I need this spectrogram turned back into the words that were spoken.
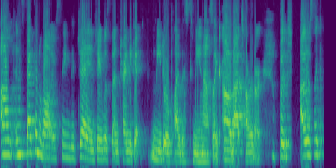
Um, and second of all, I was saying to Jay, and Jay was then trying to get me to apply this to me, and I was like, oh, that's harder. But I was like,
